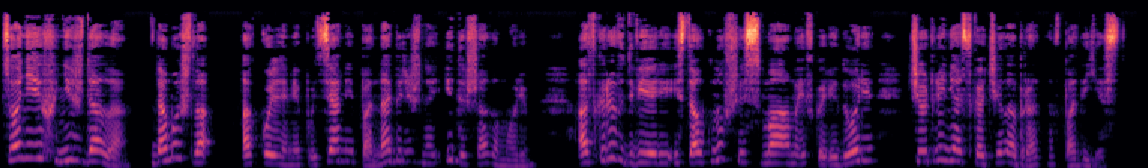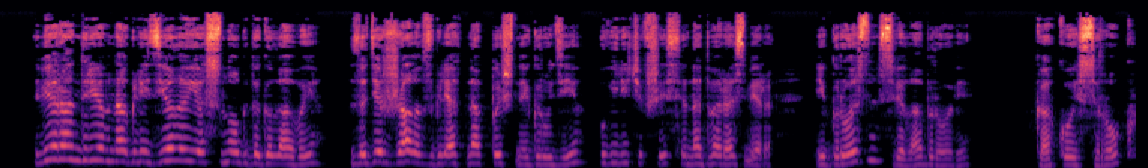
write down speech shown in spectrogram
Соня их не ждала. Домой шла окольными путями по набережной и дышала морем. Открыв двери и столкнувшись с мамой в коридоре, чуть ли не отскочила обратно в подъезд. Вера Андреевна оглядела ее с ног до головы, задержала взгляд на пышной груди, увеличившейся на два размера, и грозно свела брови. «Какой срок?»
